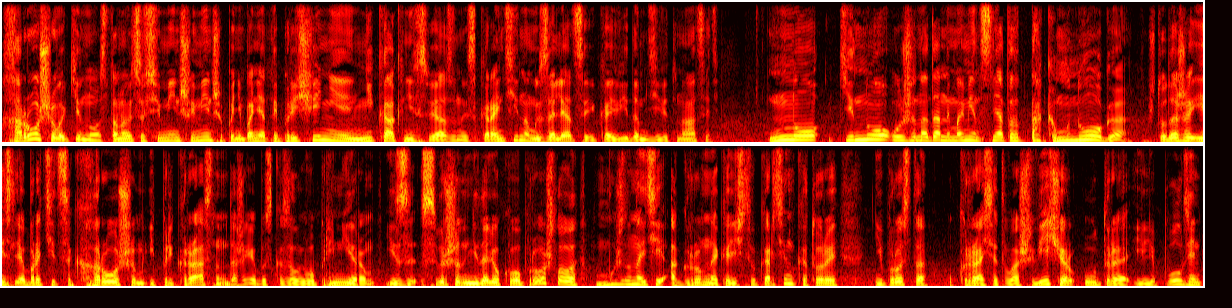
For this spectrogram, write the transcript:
Хорошего кино становится все меньше и меньше по непонятной причине, никак не связанной с карантином, изоляцией, ковидом 19. Но кино уже на данный момент снято так много, что даже если обратиться к хорошим и прекрасным, даже я бы сказал, его примерам из совершенно недалекого прошлого, можно найти огромное количество картин, которые не просто украсят ваш вечер, утро или полдень,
